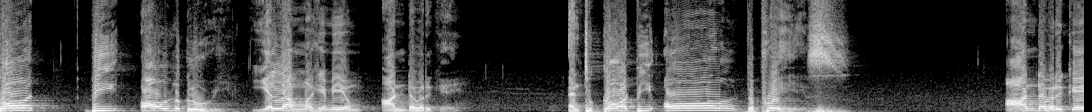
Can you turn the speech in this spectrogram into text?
God be all the glory, எல்லா மகிமையும் ஆண்டவருக்கே and to God be all the praise. ஆண்டவருக்கே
